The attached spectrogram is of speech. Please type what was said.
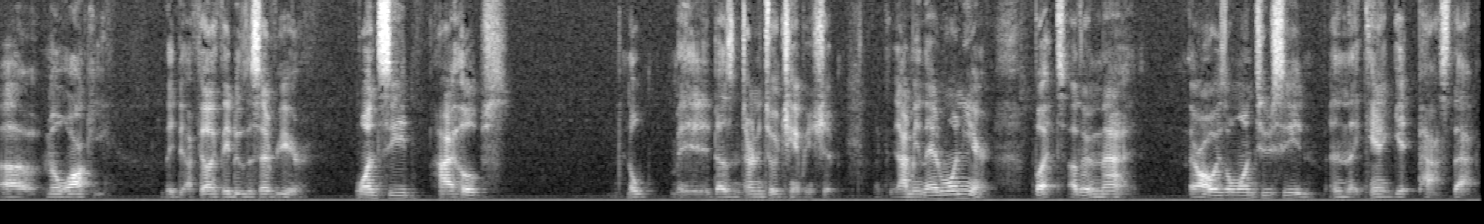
Uh, Milwaukee, they I feel like they do this every year. One seed, high hopes. Nope, it doesn't turn into a championship. I mean, they had one year, but other than that, they're always a one-two seed, and they can't get past that.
